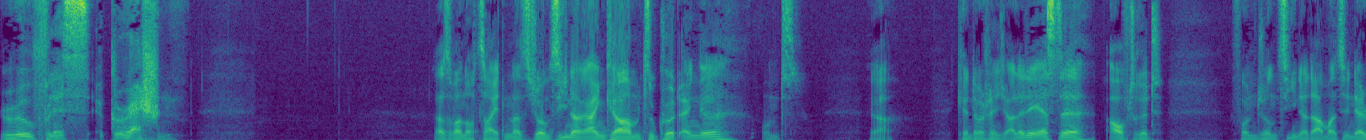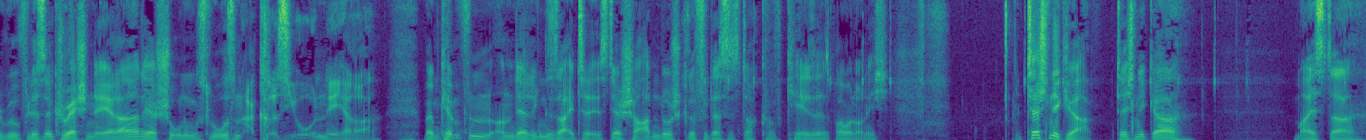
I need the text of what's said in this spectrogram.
Ruthless Aggression. Das waren noch Zeiten, als John Cena reinkam zu Kurt Angle. Und ja, kennt ihr wahrscheinlich alle. Der erste Auftritt von John Cena damals in der Ruthless Aggression-Ära, der schonungslosen Aggression-Ära. Beim Kämpfen an der Ringseite ist der Schaden durch Griffe, das ist doch Käse, das brauchen wir noch nicht. Techniker, Techniker, Meister,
